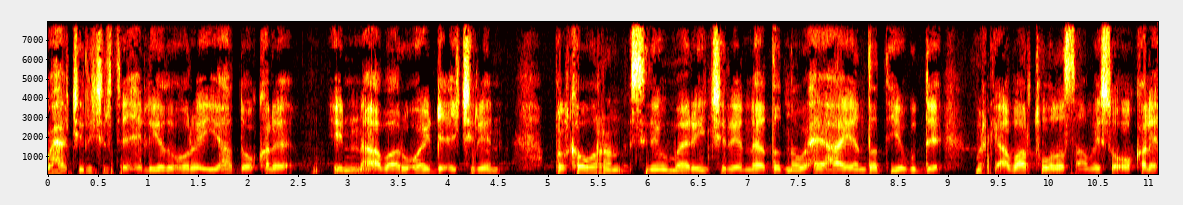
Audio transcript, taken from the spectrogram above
waxaa jiri jirtay xilliyada hore iyo haddoo kale in abaaruhu ay dhici jireen. Bal ka waran siday u maareyn jireen dadna waxay ahaayeen dad iyagu dee markay abaartu wada saamayso oo kale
